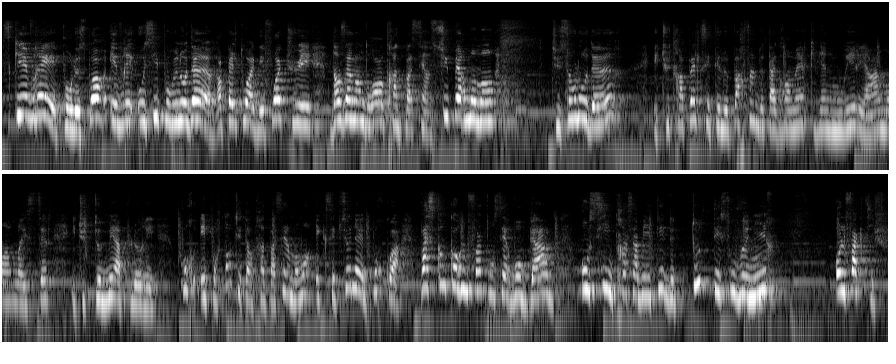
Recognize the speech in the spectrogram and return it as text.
Ce qui est vrai pour le sport est vrai aussi pour une odeur. Rappelle-toi, des fois tu es dans un endroit en train de passer un super moment, tu sens l'odeur et tu te rappelles que c'était le parfum de ta grand-mère qui vient de mourir il y a un mois, et tu te mets à pleurer. Et pourtant, tu es en train de passer un moment exceptionnel. Pourquoi? Parce qu'encore une fois, ton cerveau garde aussi une traçabilité de tous tes souvenirs olfactifs.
